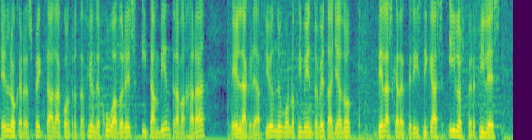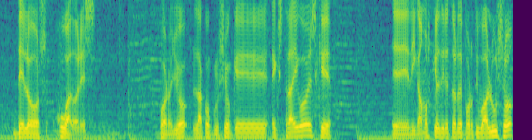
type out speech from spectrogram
en lo que respecta a la contratación de jugadores y también trabajará en la creación de un conocimiento detallado de las características y los perfiles de los jugadores. Bueno, yo la conclusión que extraigo es que eh, digamos que el director deportivo al uso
